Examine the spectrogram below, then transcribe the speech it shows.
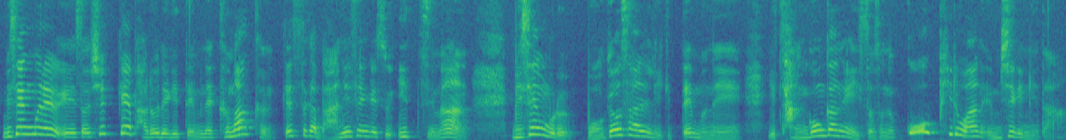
미생물에 의해서 쉽게 발효되기 때문에 그만큼 가스가 많이 생길 수 있지만 미생물을 먹여 살리기 때문에 이 장 건강에 있어서는 꼭 필요한 음식입니다.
